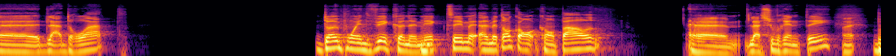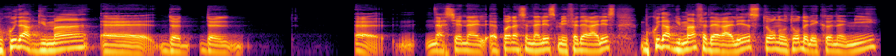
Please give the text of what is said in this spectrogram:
euh, de la droite d'un point de vue économique. Mais admettons qu'on, qu'on parle euh, de la souveraineté, Ouais. beaucoup d'arguments euh, de, de euh, national, euh, pas nationalistes, mais fédéralistes, beaucoup d'arguments fédéralistes tournent autour de l'économie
